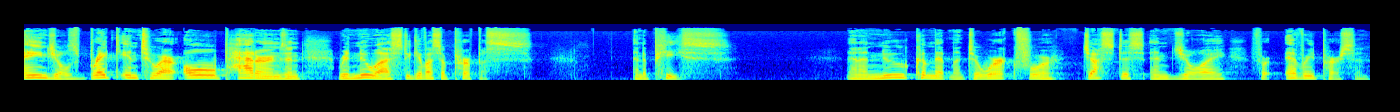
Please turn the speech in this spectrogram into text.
angels break into our old patterns and renew us to give us a purpose and a peace and a new commitment to work for justice and joy for every person.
